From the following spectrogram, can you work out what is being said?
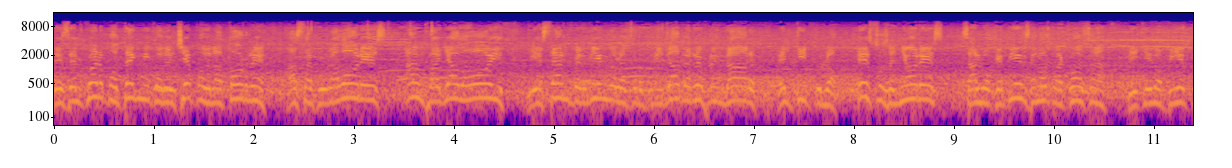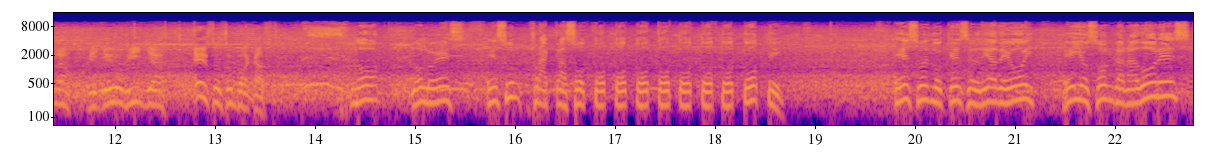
desde el cuerpo técnico del Chepo de la Torre hasta jugadores han fallado hoy y están perdiendo la oportunidad de refrendar el título. Estos señores, salvo que piensen otra cosa, mi querido Pietra, mi querido Villa, esto es un fracaso. No, no lo es. Es un fracaso tototototototote. Eso es lo que es el día de hoy. Ellos son ganadores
